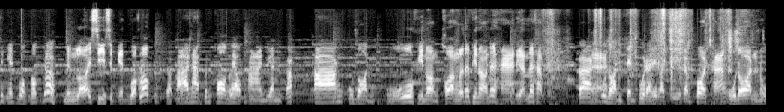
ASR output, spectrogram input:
สิบเอ็ดบวกลบเด้อ141บวกลบสถานะเพิ่นทองแล้วห้าเดือนกับทางอุดรโอ้พี่น้องท้องแล้วเด้อพี่น้องเด้อห้าเดือนเด้อครับส ร้างอ่าอุดรเป็นผู้ใดบัดนี้กับพ่อช้างอุดรโอ้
